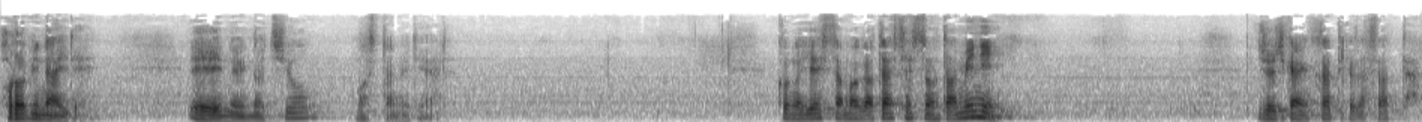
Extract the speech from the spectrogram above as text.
滅びないで永遠の命を持つためである。このイエス様が私たちのために十字架にかかってくださった。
